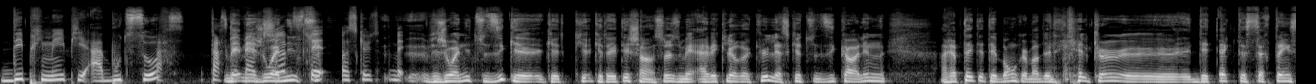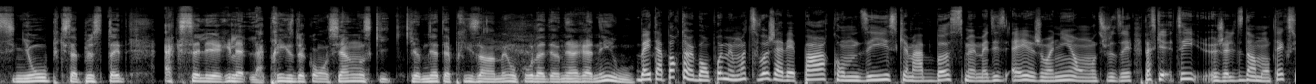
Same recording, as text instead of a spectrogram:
déprimée puis à bout de souffle. Parce, parce Mais- que mais ta Joanie, job, c'était- Ah, excuse, mais- Euh, Joanie, tu dis que, que, que, tu as été chanceuse, mais avec le recul, est-ce que tu dis, Colin, aurait peut-être été bon qu'à un moment donné, quelqu'un euh, détecte certains signaux puis que ça puisse peut-être accélérer la, la prise de conscience qui, qui a mené à ta prise en main au cours de la dernière année? ou? Ben, t'apportes un bon point, mais moi, tu vois, j'avais peur qu'on me dise, que ma boss me, me dise, hey, Joanie, on, je veux dire, parce que, tu sais, je le dis dans mon texte,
